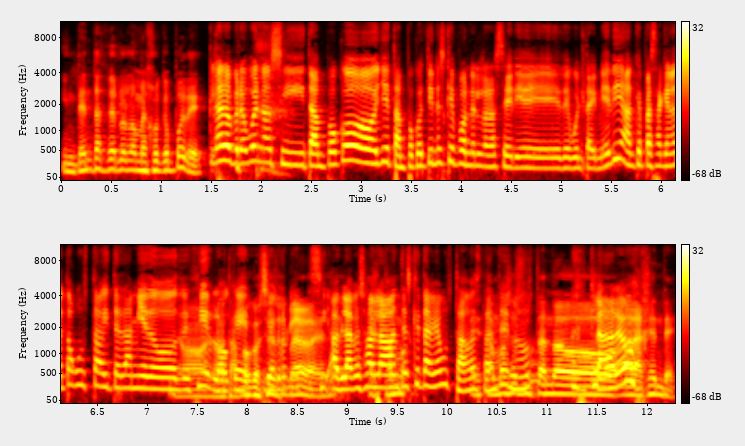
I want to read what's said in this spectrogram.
intenta hacerlo lo mejor que puede. Claro, pero bueno, si tampoco, oye, tampoco tienes que ponerle la serie de vuelta y media. ¿Qué pasa? ¿Que no te ha gustado y te da miedo No, decirlo? no, que claro, sí, eh, hablabas hablado antes que te había gustado bastante, Estamos ¿no? asustando Claro. a la gente.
